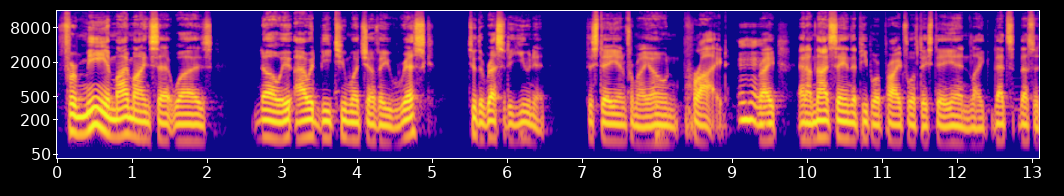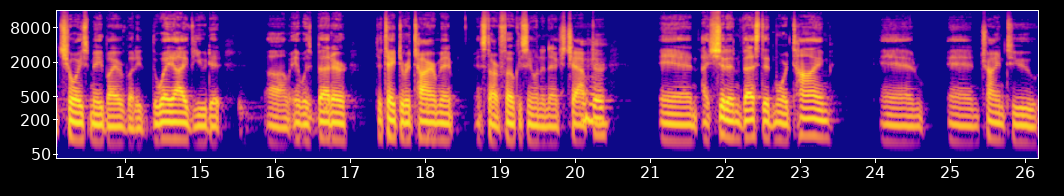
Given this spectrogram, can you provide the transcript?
for me, and my mindset was, no, it, I would be too much of a risk to the rest of the unit to stay in for my own pride, Mm-hmm. right? And I'm not saying that people are prideful if they stay in. Like that's that's a choice made by everybody. The way I viewed it, um, it was better to take the retirement and start focusing on the next chapter. Mm-hmm. And I should have invested more time and and trying to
